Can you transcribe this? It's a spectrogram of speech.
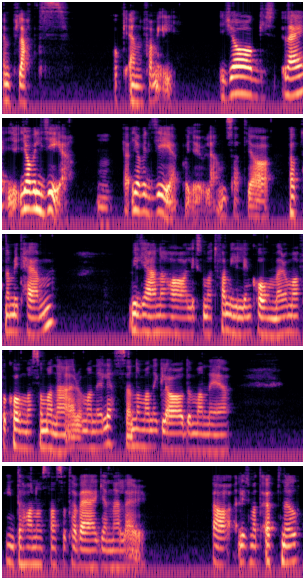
en plats och en familj. Jag, nej, jag vill ge. Mm. Jag, jag vill ge på julen så att jag öppnar mitt hem. Vill gärna ha liksom att familjen kommer och man får komma som man är och man är ledsen och man är glad och man är inte har någonstans att ta vägen eller ja, liksom att öppna upp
